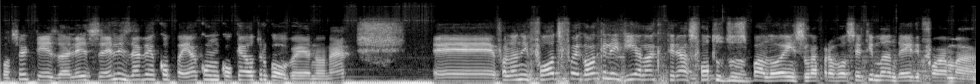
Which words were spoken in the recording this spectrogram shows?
Com certeza, eles, eles devem acompanhar como qualquer outro governo, né? É, falando em fotos, foi igual aquele dia lá que eu tirei as fotos dos balões lá para você, te mandei de forma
